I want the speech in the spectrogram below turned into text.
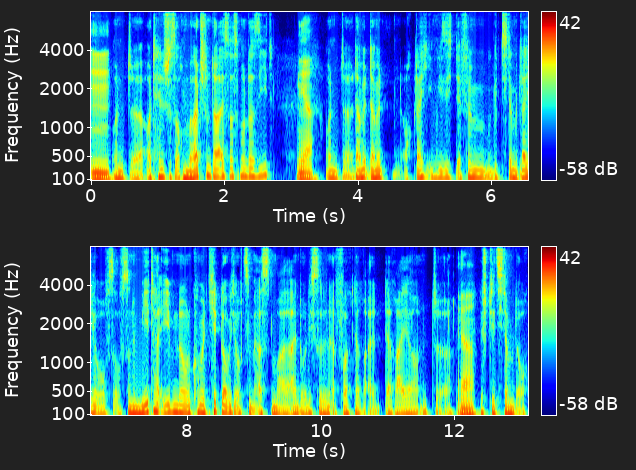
Mhm. und äh, authentisches auch Merchandise, was man da sieht. Ja. Und äh, damit, damit auch gleich irgendwie sich, der Film gibt sich damit gleich auch auf, so- auf so eine Metaebene und kommentiert, glaube ich, auch zum ersten Mal eindeutig so den Erfolg der, der Reihe und äh, Ja. gesteht sich damit auch,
